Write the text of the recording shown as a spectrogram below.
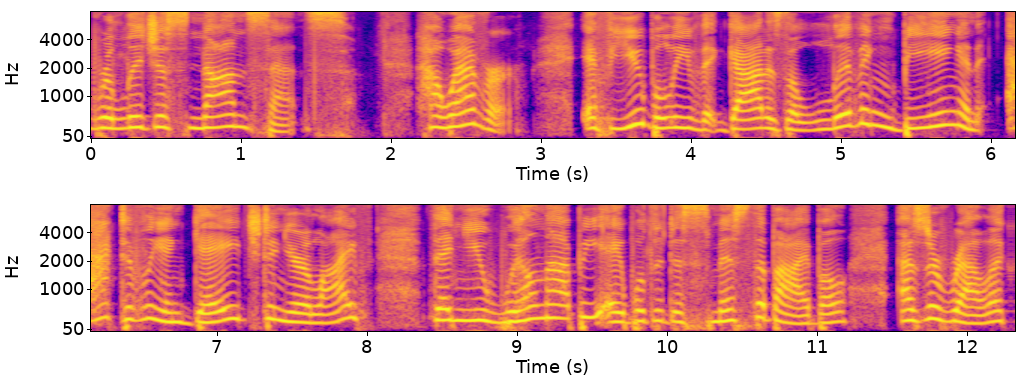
religious nonsense. However, if you believe that God is a living being and actively engaged in your life, then you will not be able to dismiss the Bible as a relic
